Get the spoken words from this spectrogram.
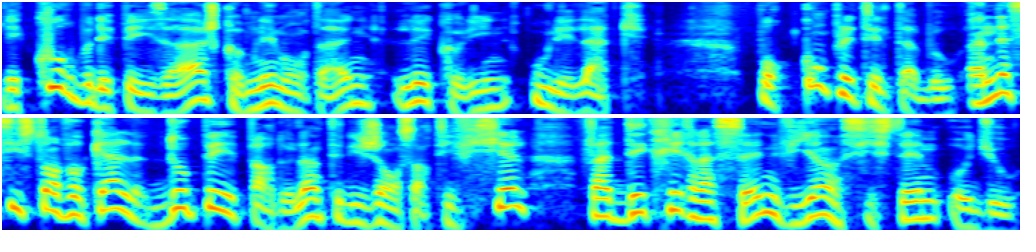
les courbes des paysages comme les montagnes, les collines ou les lacs. Pour compléter le tableau, un assistant vocal dopé par de l'intelligence artificielle va décrire la scène via un système audio.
